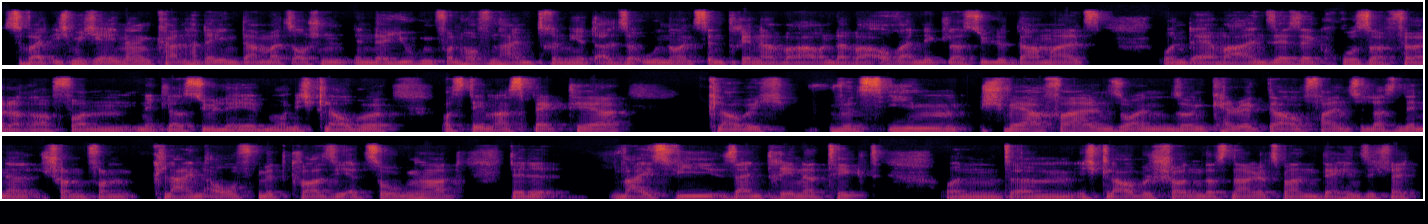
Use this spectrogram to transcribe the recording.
soweit ich mich erinnern kann, hat er ihn damals auch schon in der Jugend von Hoffenheim trainiert, als er U19-Trainer war. Und da war auch ein Niklas Süle damals. Und er war ein sehr, sehr großer Förderer von Niklas Süle eben. Und ich glaube, aus dem Aspekt her, glaube ich, wird es ihm schwerfallen, so einen, so einen Charakter auch fallen zu lassen, den er schon von klein auf mit quasi erzogen hat, der weiß, wie sein Trainer tickt. Und ähm, ich glaube schon, dass Nagelsmann der Hinsicht vielleicht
